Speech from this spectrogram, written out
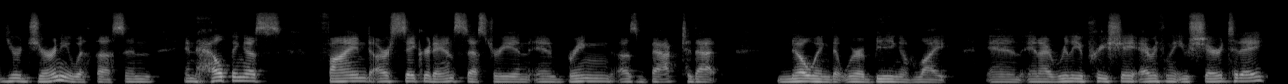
your journey with us and and helping us find our sacred ancestry and and bring us back to that knowing that we're a being of light. And and i really appreciate everything that you shared today.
